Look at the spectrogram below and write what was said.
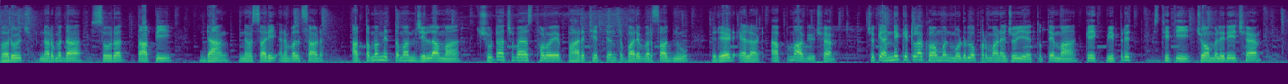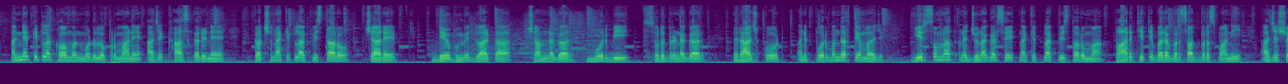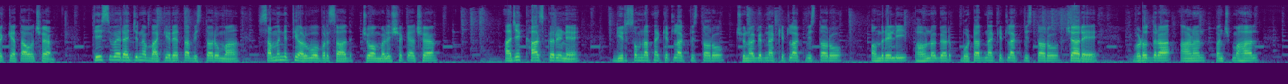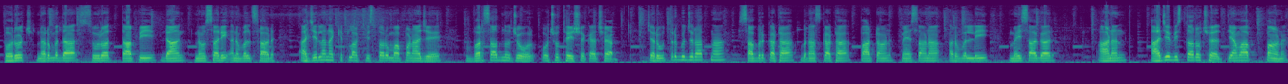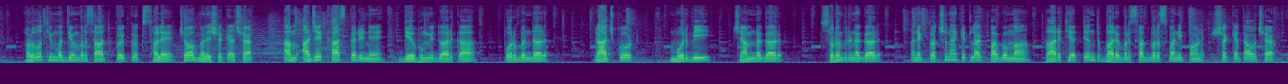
ભરૂચ, નર્મદા, સુરત, તાપી ડાંગ, નવસારી અને વલસાડ આ તમામે તમામ જિલ્લામાં છૂટાછવાયા સ્થળોએ ભારેથી અત્યંત ભારે વરસાદનું રેડ એલર્ટ આપવામાં આવ્યું છે. જોકે અન્ય કેટલાક હવામાન મોડલો પ્રમાણે જોઈએ તો તેમાં કંઈક વિપરીત સ્થિતિ જોવા મળી રહી છે. અન્ય કેટલાક હવામાન મોડલો પ્રમાણે આજે ખાસ કરીને કચ્છના કેટલાક વિસ્તારો જ્યારે દેવભૂમિ, દ્વારકા, જામનગર, મોરબી, સુરેન્દ્રનગર, રાજકોટ અને પોરબંદર તેમજ ગીર સોમનાથ અને જૂનાગઢ સહિતના કેટલાક વિસ્તારોમાં ભારેથી અતિ ભારે વરસાદ વરસવાની આજે શક્યતાઓ છે. તે સિવાય રાજ્યના બાકી રહેતા વિસ્તારોમાં સામાન્યથી હળવો વરસાદ જોવા મળી શકે છે. આજે ખાસ કરીને ગીર સોમનાથના કેટલાક વિસ્તારો, જૂનાગઢના કેટલાક વિસ્તારો, અમરેલી, ભાવનગર, બોટાદના કેટલાક વિસ્તારો જ્યારે વડોદરા, આણંદ, પંચમહાલ, ભરૂચ, નર્મદા, સુરત, તાપી, ડાંગ, નવસારી અને વલસાડ આ જિલ્લાના કેટલાક વિસ્તારોમાં પણ આજે વરસાદનું જોર ઓછું થઈ શકે છે. જ્યારે ઉત્તર ગુજરાતના સાબરકાંઠા, બનાસકાંઠા, પાટણ, મહેસાણા, અરવલ્લી, મહીસાગર, આણંદ આ જે વિસ્તારો છે તેમાં પણ હળવોથી મધ્યમ વરસાદ કોઈક કોઈક સ્થળે જોવા મળી શકે છે. આમ આજે ખાસ કરીને દેવભૂમિ, દ્વારકા, પોરબંદર, રાજકોટ, મોરબી, જામનગર, સુરેન્દ્રનગર અને કચ્છના કેટલાક ભાગોમાં ભારેથી અત્યંત ભારે વરસાદ વરસવાની પણ શક્યતાઓ છે.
